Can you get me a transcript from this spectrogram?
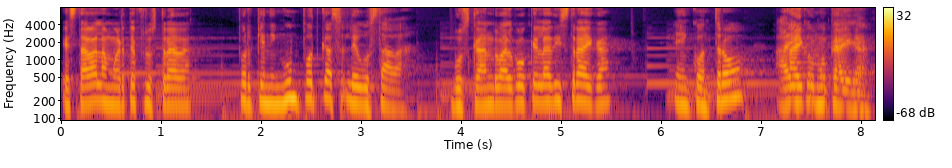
Estaba la muerte frustrada, Porque ningún podcast le gustaba. buscando algo que la distraiga, Encontró ahí como caiga.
